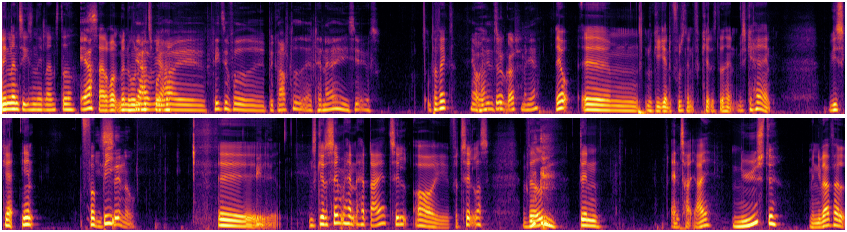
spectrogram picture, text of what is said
indlandsisen et eller andet sted? Ja. Sejler rundt med en jeg, har, jeg har øh, pt. fået øh, bekræftet, at han er i Sirius. Perfekt. Jeg var i det var godt. Men ja. Jo, øhm, nu gik jeg det fuldstændig forkerte sted hen. Vi skal herhen. Vi skal ind I forbi... sindet. Øh, vi skal da simpelthen have dig til at øh, fortælle os, hvad den, antager jeg, nyeste, men i hvert fald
